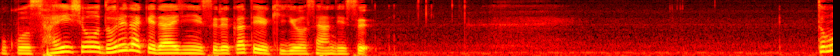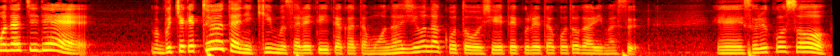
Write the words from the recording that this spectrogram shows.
もうこう、最初をどれだけ大事にするかという企業さんです。友達でまあ、ぶっちゃけトヨタに勤務されていた方も同じようなことを教えてくれたことがあります。えー、それこそ、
